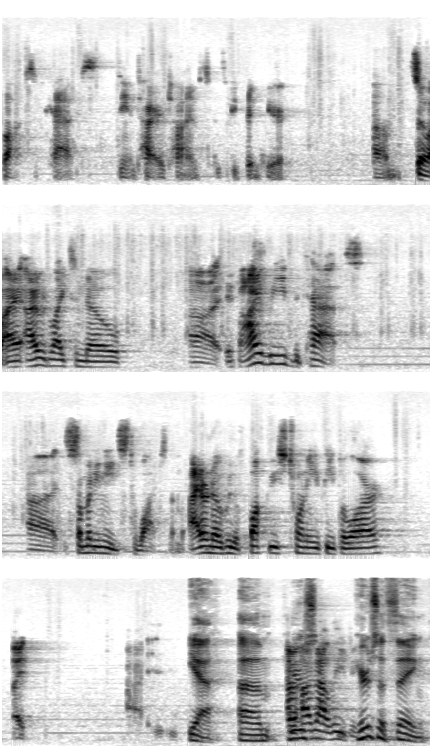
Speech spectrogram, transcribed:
box of caps the entire time since we've been here. Um, so I, I would like to know uh, if I leave the caps, uh, somebody needs to watch them. I don't know who the fuck these twenty people are, Yeah. Um, I'm- I'm not leaving. Here's the thing:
